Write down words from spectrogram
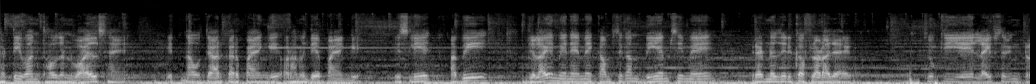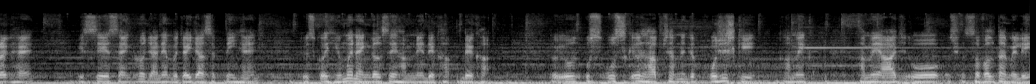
थर्टी वन थाउज़ेंड वायल्स हैं, इतना वो तैयार कर पाएँगे और हमें दे पाएँगे। इसलिए अभी जुलाई महीने में कम से कम बीएमसी में रेमडेसिविर कफ लड़ा जाएगा, क्योंकि ये लाइफ सेविंग ड्रग है। इससे सैकड़ों जानें बचाई जा सकती हैं तो इसको ह्यूमन एंगल से हमने देखा देखा। तो उस उसके हिसाब से हमने जब कोशिश की हमें हमें आज वो सफलता मिली।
